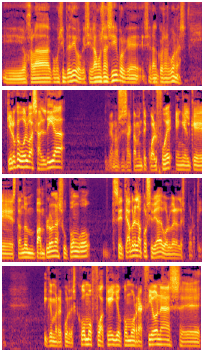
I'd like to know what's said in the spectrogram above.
Y ojalá, como siempre digo, que sigamos así porque serán cosas buenas. Quiero que vuelvas al día, que no sé exactamente cuál fue, en el que estando en Pamplona, supongo, se te abre la posibilidad de volver al Sporting. Y que me recuerdes cómo fue aquello, cómo reaccionas, eh,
